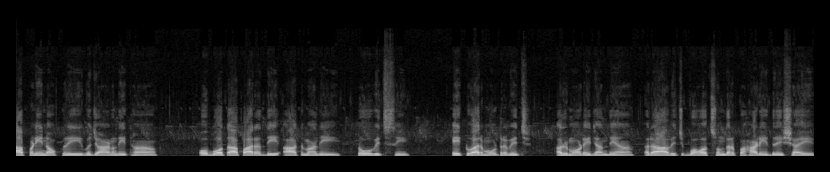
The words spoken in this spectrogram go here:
ਆਪਣੀ ਨੌਕਰੀ ਵਜਾਣ ਦੀ ਥਾਂ, ਉਹ ਬਹੁਤਾ ਭਾਰਤ ਦੀ ਆਤਮਾ ਦੀ ਟੋ ਵਿੱਚ ਸੀ। ਇੱਕ ਵਾਰ ਮੋਟਰ ਵਿੱਚ ਅਲਮੋੜੇ ਜਾਂਦਿਆਂ ਰਾਹ ਵਿੱਚ ਬਹੁਤ ਸੁੰਦਰ ਪਹਾੜੀ ਦ੍ਰਿਸ਼ ਆਏ।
